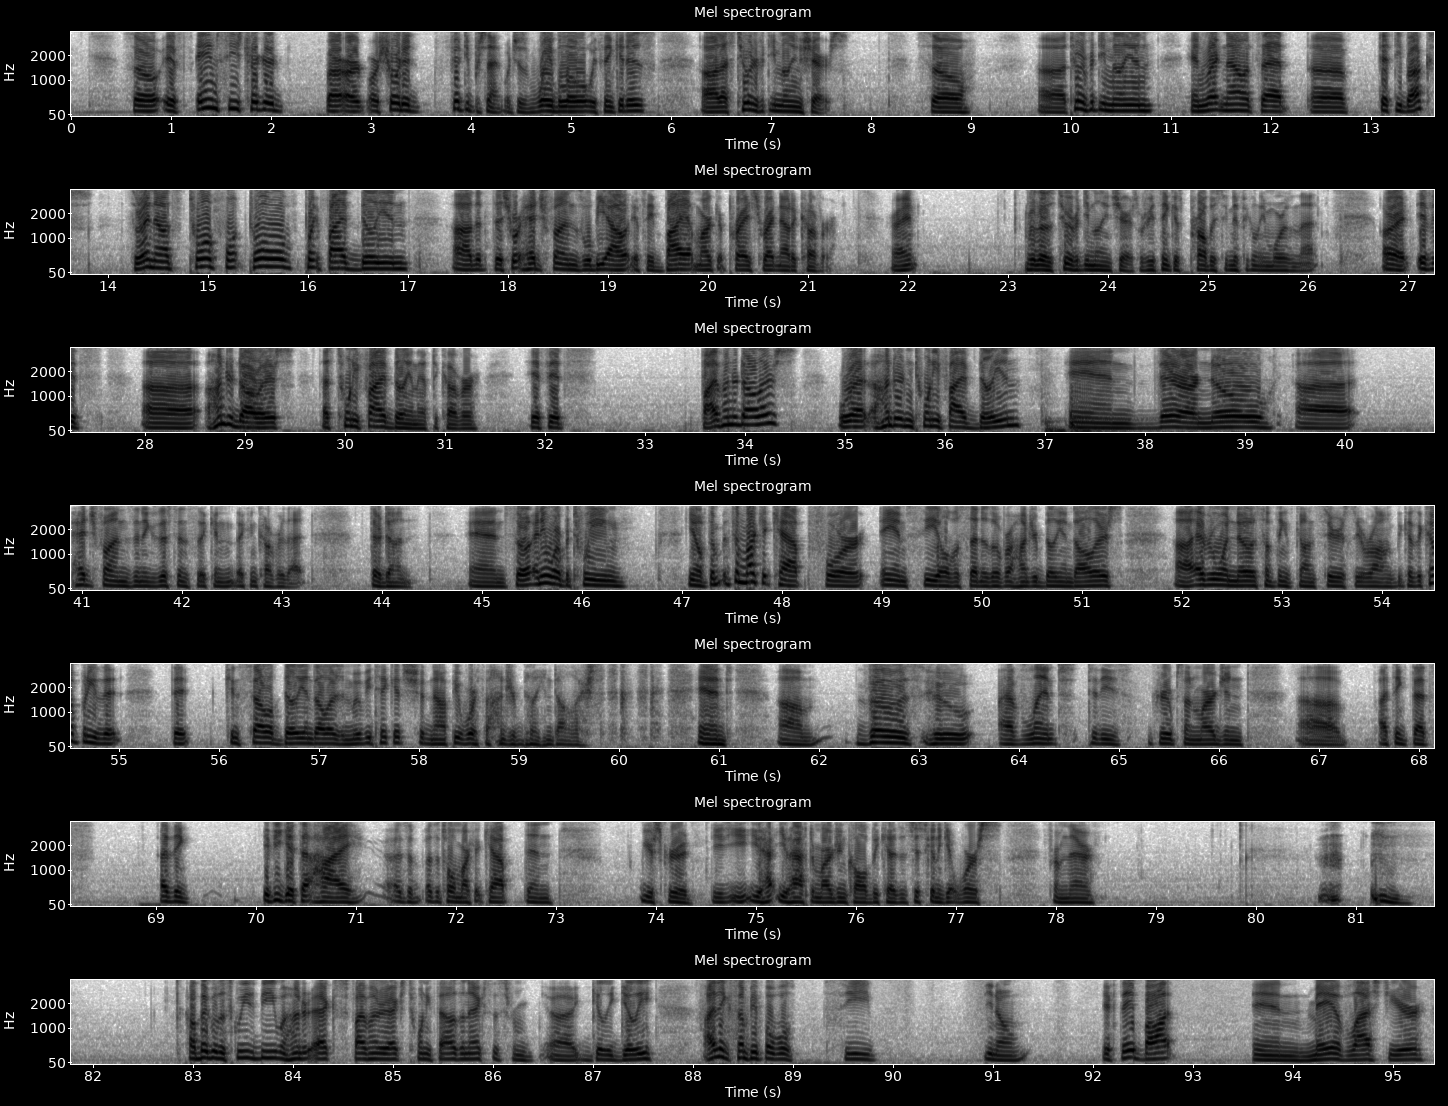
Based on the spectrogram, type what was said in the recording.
So if AMC's triggered or, or, or shorted 50%, which is way below what we think it is, uh, that's 250 million shares. So uh, 250 million, and right now it's at uh, 50 bucks. So right now it's 12 12.5 billion uh, that the short hedge funds will be out if they buy at market price right now to cover, right? For those 250 million shares, which we think is probably significantly more than that. All right, if it's uh, $100, that's 25 billion they have to cover. If it's $500, we're at 125 billion, and there are no uh, hedge funds in existence that can that can cover that. They're done, and so anywhere between, you know, if the, if the market cap for AMC all of a sudden is over 100 billion dollars, uh, everyone knows something's gone seriously wrong because a company that that can sell a billion dollars in movie tickets should not be worth a hundred billion dollars. and um, those who have lent to these groups on margin, uh, I think that's, I think if you get that high as a as a total market cap, then you're screwed. You you you, ha- you have to margin call because it's just going to get worse from there. How big will the squeeze be? 100x, 500x, 20,000x. This is from uh, Gilly Gilly. I think some people will see, you know, if they bought in May of last year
